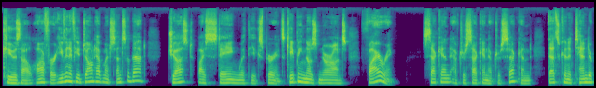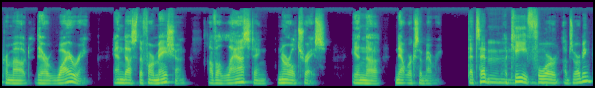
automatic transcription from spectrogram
cues I'll offer, even if you don't have much sense of that, just by staying with the experience, keeping those neurons firing second after second after second, that's going to tend to promote their wiring and thus the formation of a lasting neural trace in the networks of memory. That said, mm. a key for absorbing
